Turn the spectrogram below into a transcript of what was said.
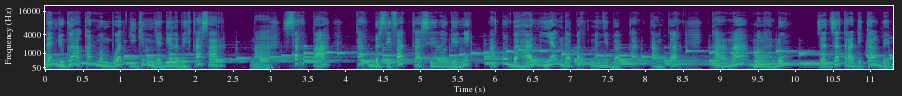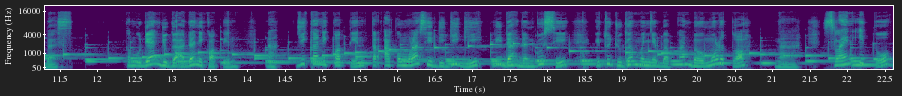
dan juga akan membuat gigi menjadi lebih kasar. Nah, serta tar bersifat karsinogenik atau bahan yang dapat menyebabkan kanker karena mengandung zat-zat radikal bebas. Kemudian juga ada nikotin. Nah, jika nikotin terakumulasi di gigi, lidah, dan gusi, itu juga menyebabkan bau mulut loh. Nah, selain itu,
